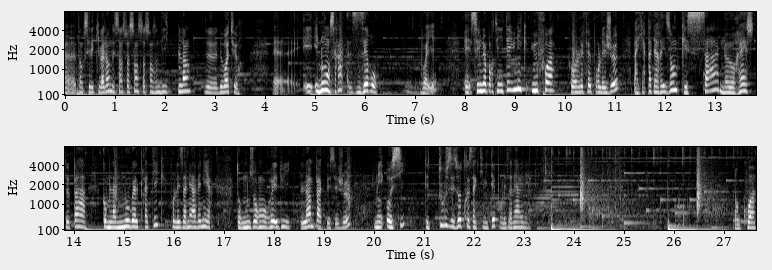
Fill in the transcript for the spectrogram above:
Euh, donc c'est l'équivalent de 160-170 pleins de, de voitures. Euh, et, et, nous, on sera zéro. Vous voyez Et c'est une opportunité unique. Une fois qu'on le fait pour les jeux, il bah, n'y a pas de raison que ça ne reste pas comme la nouvelle pratique pour les années à venir. Donc nous aurons réduit l'impact de ces jeux, mais aussi de toutes les autres activités pour les années à venir. Dans quoi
